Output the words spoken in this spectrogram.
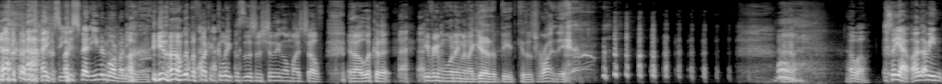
so you spent even more money than me. you know, I've got the fucking collector's edition sitting on my shelf, and I look at it every morning when I get out of bed because it's right there. yeah. Oh well. So yeah, I, I mean,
